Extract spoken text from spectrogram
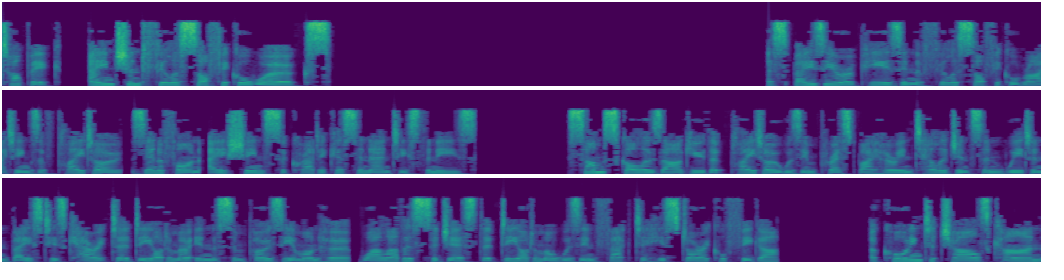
Topic: Ancient philosophical works Aspasia appears in the philosophical writings of Plato, Xenophon, Aeschines Socraticus and Antisthenes. Some scholars argue that Plato was impressed by her intelligence and wit and based his character Diotima in the Symposium on her, while others suggest that Diotima was in fact a historical figure. According to Charles Kahn,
